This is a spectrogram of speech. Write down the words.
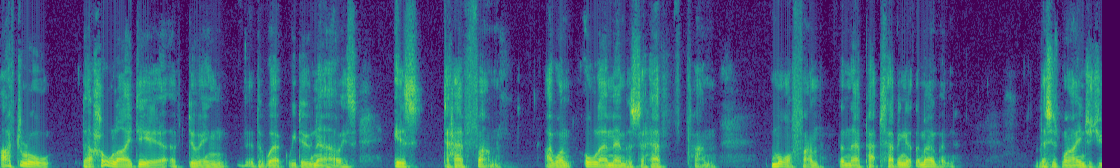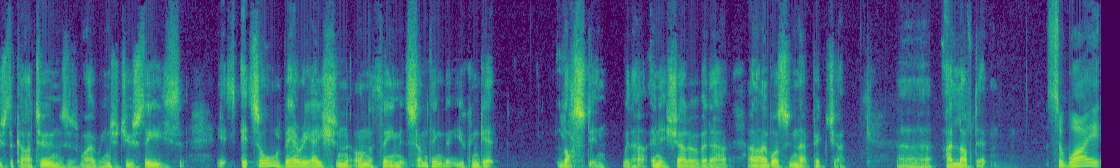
After all, the whole idea of doing the work we do now is is to have fun. I want all our members to have fun, more fun than they're perhaps having at the moment. This is why I introduced the cartoons. This is why we introduced these. It's it's all variation on the theme. It's something that you can get lost in without any shadow of a doubt. And I was in that picture. Uh, I loved it. So why?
